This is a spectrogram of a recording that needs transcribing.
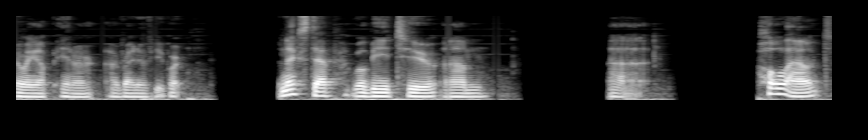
showing up in our, our Rhino viewport. The next step will be to um, uh, pull out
